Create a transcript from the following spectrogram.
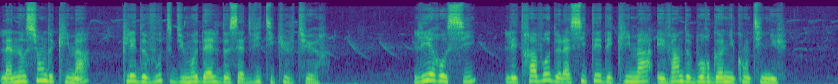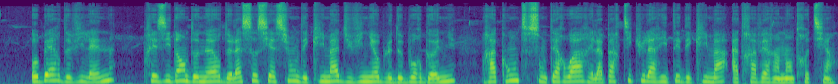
la notion de climat, clé de voûte du modèle de cette viticulture. Lire aussi, les travaux de la Cité des climats et vins de Bourgogne continuent. Aubert de Vilaine, président d'honneur de l'Association des climats du vignoble de Bourgogne, raconte son terroir et la particularité des climats à travers un entretien.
